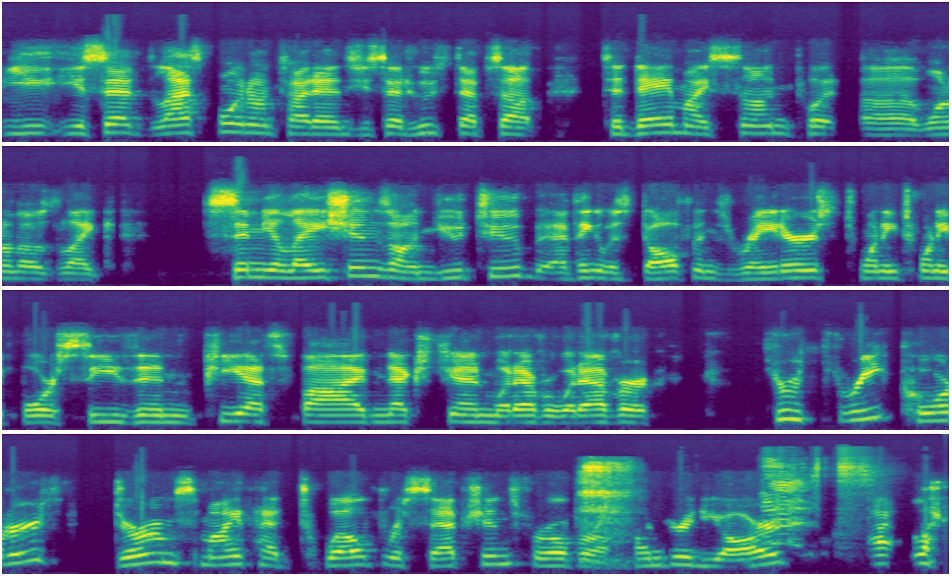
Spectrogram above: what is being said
you you said last point on tight ends? You said who steps up today? My son put uh, one of those like simulations on YouTube. I think it was Dolphins Raiders 2024 season, PS5, next gen, whatever, whatever. Through three quarters, Durham Smythe had 12 receptions for over 100 yards. I, like,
